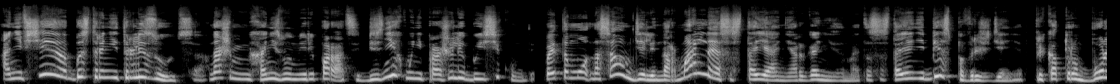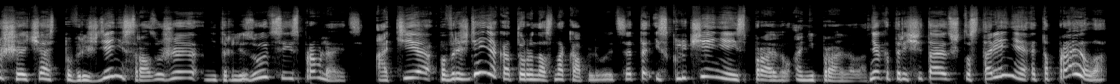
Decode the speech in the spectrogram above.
они все быстро нейтрализуются нашими механизмами репарации. Без них мы не прожили бы и секунды. Поэтому на самом деле нормальное состояние организма – это состояние без повреждения, при котором большая часть повреждений сразу же нейтрализуется и исправляется. А те повреждения, которые у нас накапливаются, это исключение из правил, а не правила. Некоторые считают, что старение – это правило,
